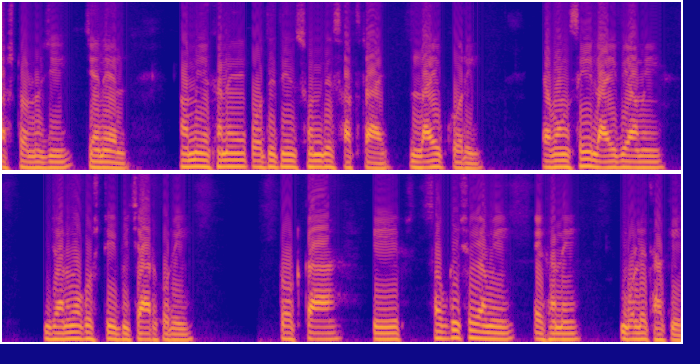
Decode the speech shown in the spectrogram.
অস্ট্রোলজি চ্যানেল। আমি এখানে প্রতিদিন সন্ধ্যে সাতটায় লাইভ করি এবং সেই লাইভে আমি জন্মগোষ্ঠী বিচার করি, টোটকা, টিপস সব কিছুই আমি এখানে বলে থাকি।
